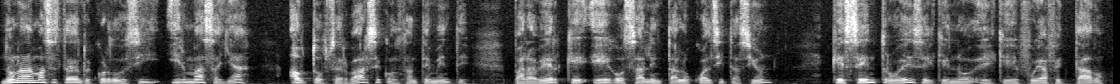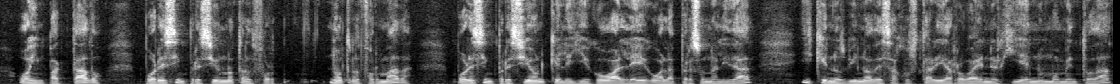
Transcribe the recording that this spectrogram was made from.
no nada más estar en recuerdo de sí, ir más allá, autoobservarse constantemente para ver qué ego sale en tal o cual situación, qué centro es el que, no, el que fue afectado o impactado por esa impresión no, no transformada, por esa impresión que le llegó al ego, a la personalidad y que nos vino a desajustar y a robar energía en un momento dado.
